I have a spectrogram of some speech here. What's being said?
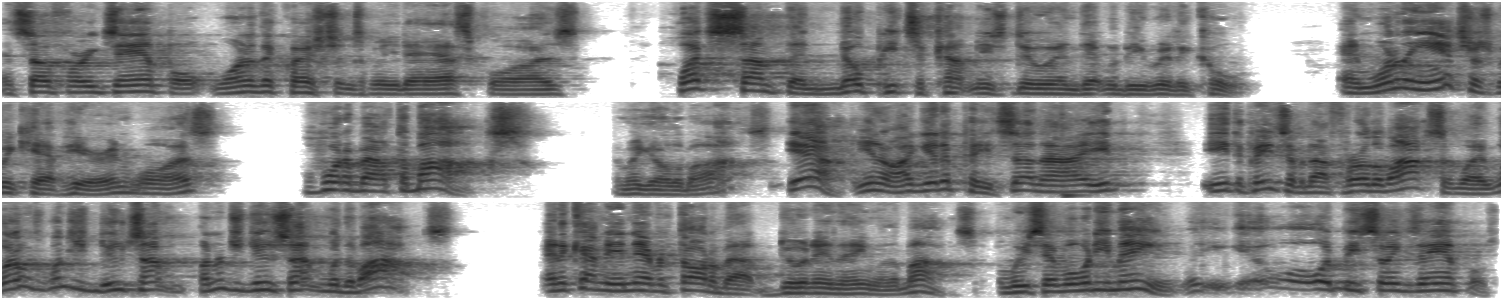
And so, for example, one of the questions we'd ask was, what's something no pizza company's doing that would be really cool? And one of the answers we kept hearing was, well, what about the box? And we go, to the box? Yeah. You know, I get a pizza and I eat, eat the pizza, but I throw the box away. Why don't, why don't you do something? Why don't you do something with the box? And the company never thought about doing anything with the box. And we said, well, what do you mean? What would be some examples?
